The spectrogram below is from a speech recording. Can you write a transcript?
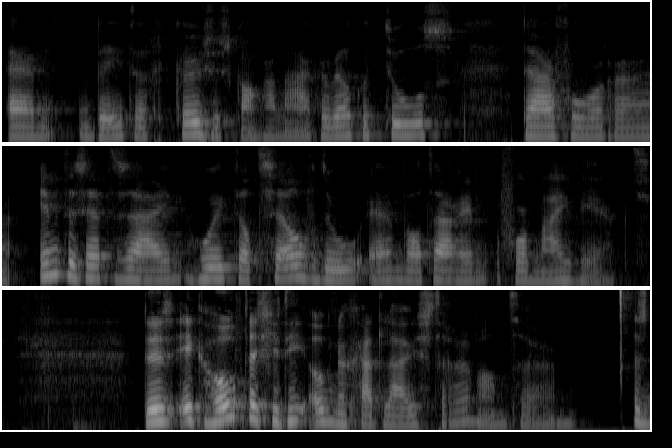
en beter keuzes kan gaan maken. Welke tools daarvoor uh, in te zetten zijn, hoe ik dat zelf doe en wat daarin voor mij werkt. Dus ik hoop dat je die ook nog gaat luisteren, want uh,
